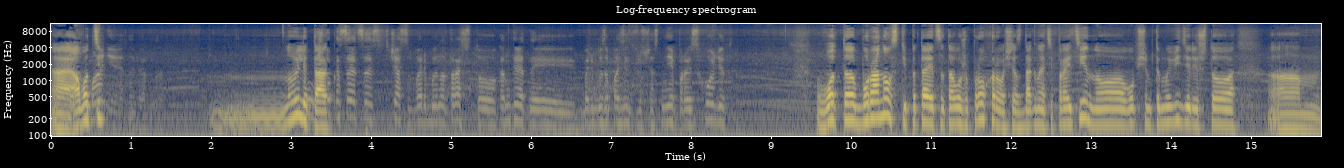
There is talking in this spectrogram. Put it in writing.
А, а вот Мания. Ну или Ну, так. Что касается сейчас борьбы на трассе, то конкретной борьбы за позицию сейчас не происходит. Вот э, Бурановский пытается того же Прохорова сейчас догнать и пройти, но, в общем-то, мы видели, что, эм,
